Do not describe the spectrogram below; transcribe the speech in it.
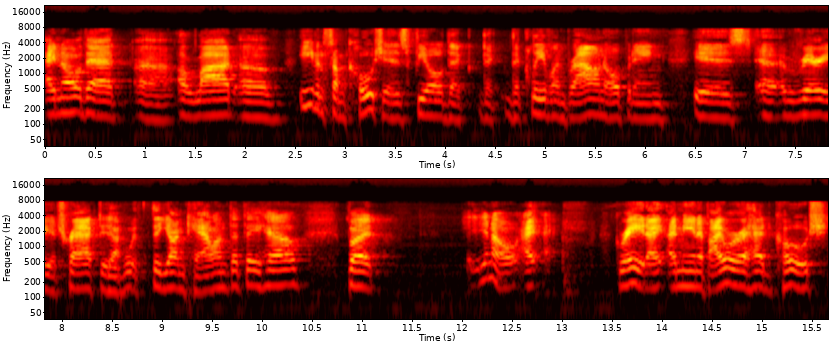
I know that uh, a lot of even some coaches feel that the, the Cleveland Brown opening is uh, very attractive Yeah. with the young talent that they have, but you know, I great. I, I mean, if I were a head coach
